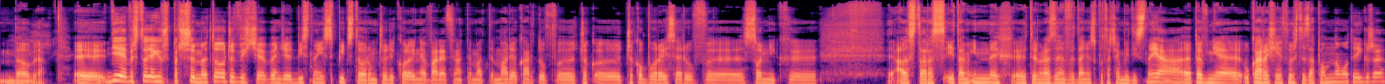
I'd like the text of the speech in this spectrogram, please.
Dobra. Eee, nie, wiesz co, jak już patrzymy, to oczywiście będzie Disney Speedstorm, czyli kolejne wariacje na temat Mario Kartów, e, Chocobo Racerów, e, Sonic All Stars i tam innych, e, tym razem w wydaniu z postaciami Disneya. E, pewnie ukaże się, wszyscy zapomną o tej grze.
